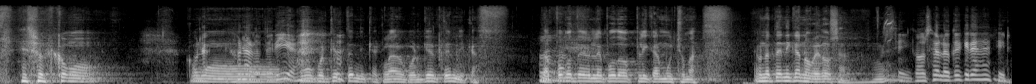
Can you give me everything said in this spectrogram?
eso es como como, una, lotería. Como cualquier técnica, claro, cualquier técnica. Tampoco te le puedo explicar mucho más. Es una técnica novedosa. ¿eh? Sí, Consuelo, ¿qué querías decir?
